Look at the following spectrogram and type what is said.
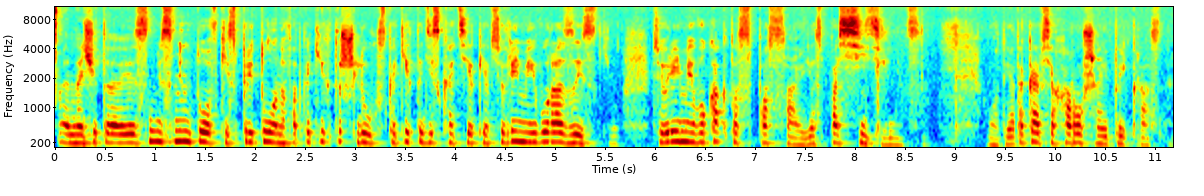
значит, э, с, с ментовки, с притонов, от каких-то шлюх, с каких-то дискотек. Я все время его разыскиваю, все время его как-то спасаю. Я спасительница. Вот, я такая вся хорошая и прекрасная.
